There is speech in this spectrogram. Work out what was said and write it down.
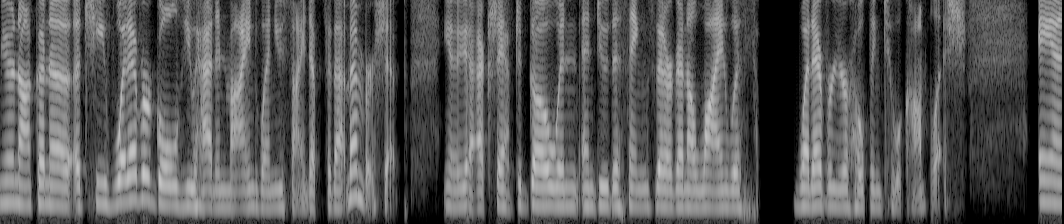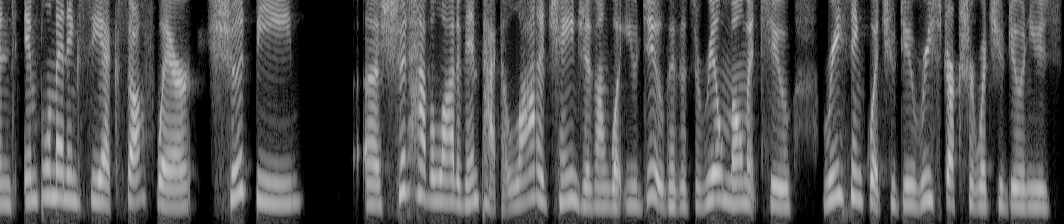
you're not going to achieve whatever goals you had in mind when you signed up for that membership. You know, you actually have to go and, and do the things that are going to align with whatever you're hoping to accomplish. And implementing CX software should be uh, should have a lot of impact, a lot of changes on what you do, because it's a real moment to rethink what you do, restructure what you do, and use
